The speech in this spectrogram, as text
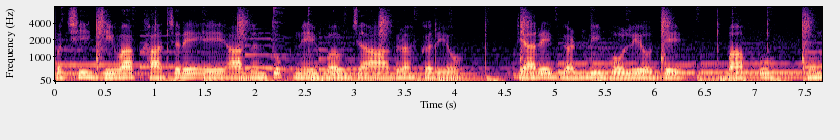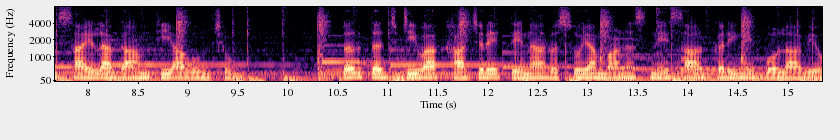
પછી જીવા ખાચરે એ આગંતુકને બહુ આગ્રહ કર્યો. ત્યારે ગઢવી બોલ્યો જે બાપુ, હું સાયલા ગામથી આવું છું. તરત જ જીવા ખાચરે તેના રસોયા માણસને સાદ કરીને બોલાવ્યો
